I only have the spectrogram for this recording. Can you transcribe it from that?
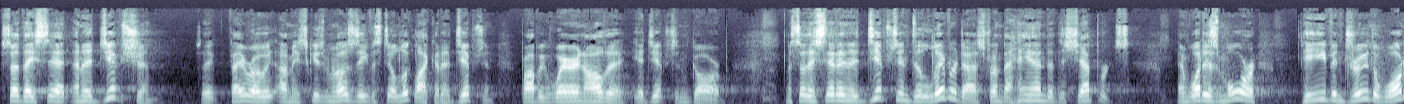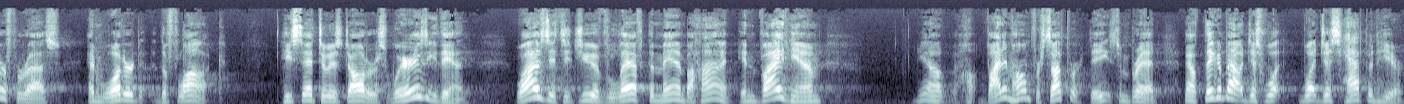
So they said, An Egyptian. So Pharaoh, I mean, excuse me, Moses even still looked like an Egyptian probably wearing all the Egyptian garb. And so they said, An Egyptian delivered us from the hand of the shepherds. And what is more, he even drew the water for us and watered the flock. He said to his daughters, Where is he then? Why is it that you have left the man behind? Invite him, you know, invite him home for supper to eat some bread. Now, think about just what, what just happened here.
